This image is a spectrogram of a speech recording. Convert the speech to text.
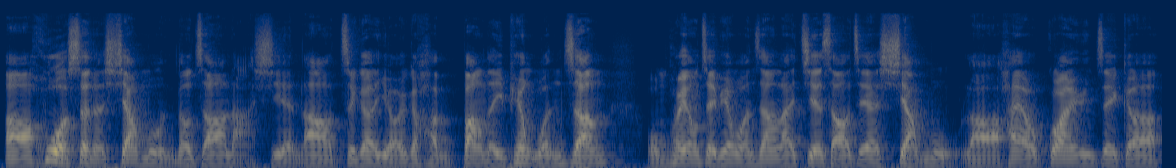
啊获胜的项目，你都知道哪些？然后这个有一个很棒的一篇文章。我们会用这篇文章来介绍这些项目，然后还有关于这个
